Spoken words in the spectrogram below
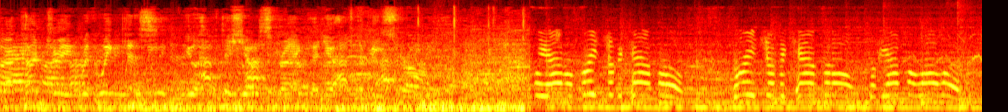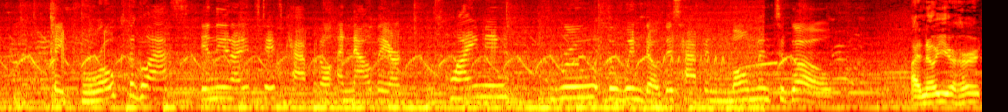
our country with weakness. You have to show strength and you have to be strong. We have a breach of the Capitol breach of the Capitol to the upper level. They broke the glass in the United States Capitol, and now they are climbing through the window. This happened moments ago. I know you're hurt.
